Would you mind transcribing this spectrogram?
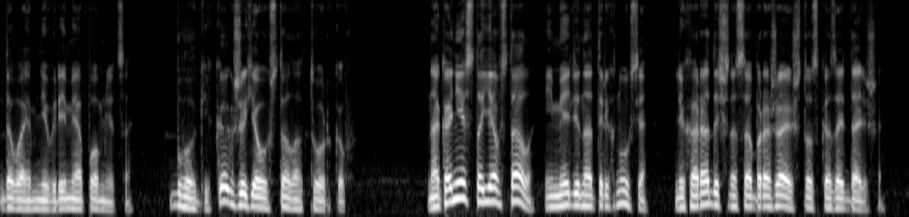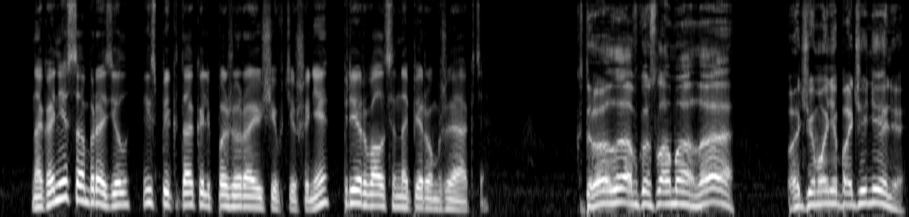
давая мне время опомниться. Боги, как же я устал от торков. Наконец-то я встал и медленно отряхнулся, лихорадочно соображая, что сказать дальше. Наконец сообразил, и спектакль, пожирающий в тишине, прервался на первом же акте. Кто лавку сломал, а? Почему не починили?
